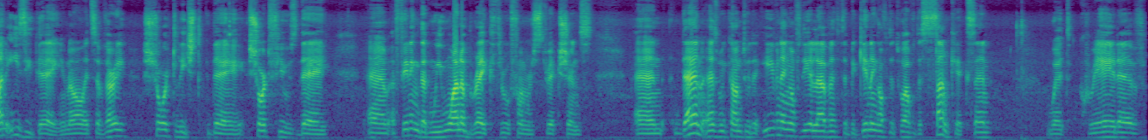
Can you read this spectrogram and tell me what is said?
uneasy day, you know, it's a very short leashed day, short fused day, um, a feeling that we want to break through from restrictions. And then as we come to the evening of the 11th, the beginning of the 12th, the sun kicks in with creative,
